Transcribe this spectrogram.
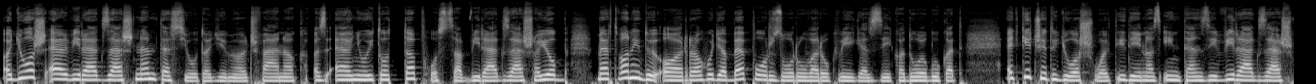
A gyors elvirágzás nem tesz jót a gyümölcsfának, az elnyújtottabb, hosszabb virágzása jobb, mert van idő arra, hogy a beporzó rovarok végezzék a dolgukat. Egy kicsit gyors volt idén az intenzív virágzás,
